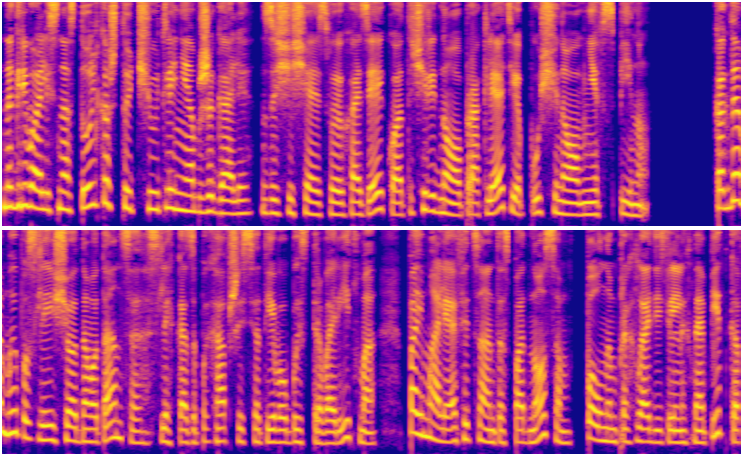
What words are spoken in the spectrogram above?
нагревались настолько, что чуть ли не обжигали, защищая свою хозяйку от очередного проклятия, пущенного мне в спину. Когда мы после еще одного танца, слегка запыхавшись от его быстрого ритма, поймали официанта с подносом, полным прохладительных напитков,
